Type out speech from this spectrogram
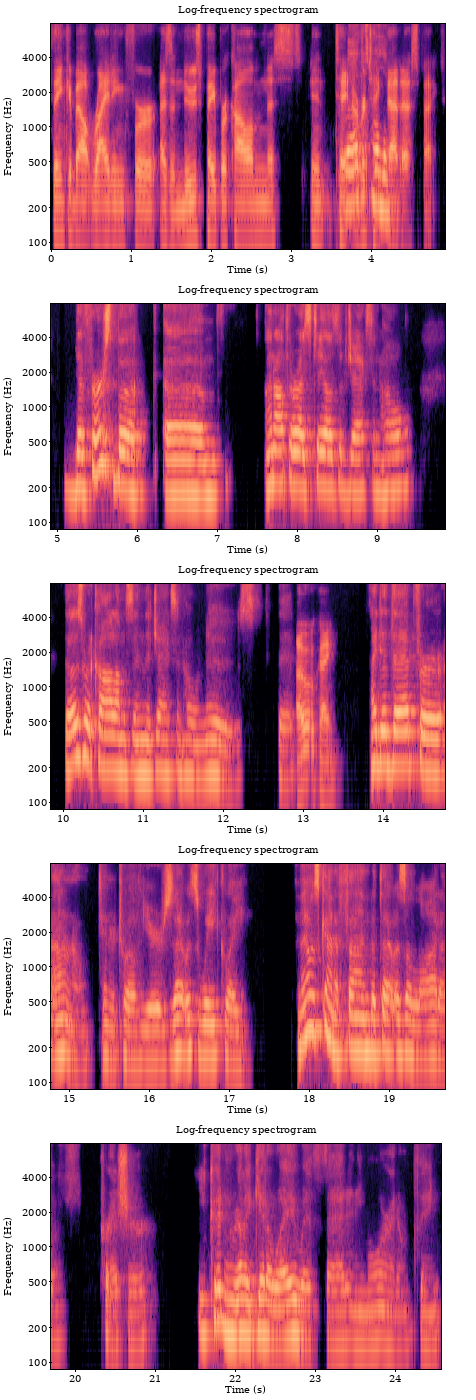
think about writing for as a newspaper columnist ta- well, ever take that aspect the first book um, unauthorized tales of jackson hole those were columns in the Jackson Hole News. That oh, okay. I did that for I don't know ten or twelve years. That was weekly, and that was kind of fun, but that was a lot of pressure. You couldn't really get away with that anymore, I don't think,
